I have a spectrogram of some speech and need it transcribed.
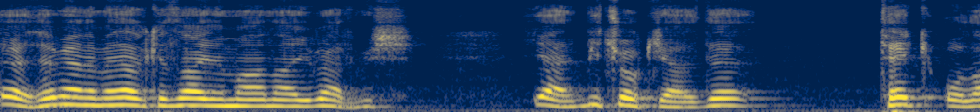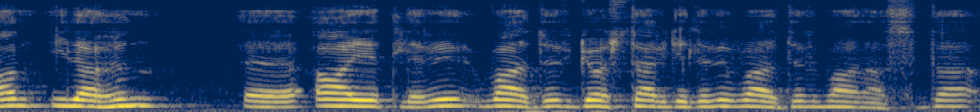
Evet hemen hemen herkes aynı manayı vermiş. Yani birçok yerde tek olan ilahın e, ayetleri vardır, göstergeleri vardır manasında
